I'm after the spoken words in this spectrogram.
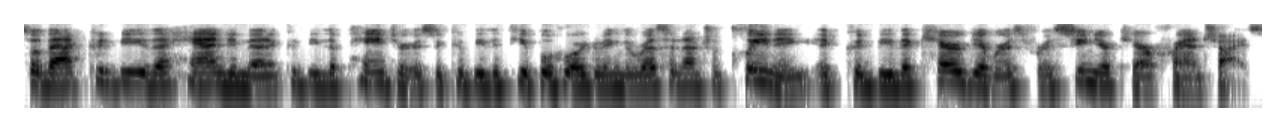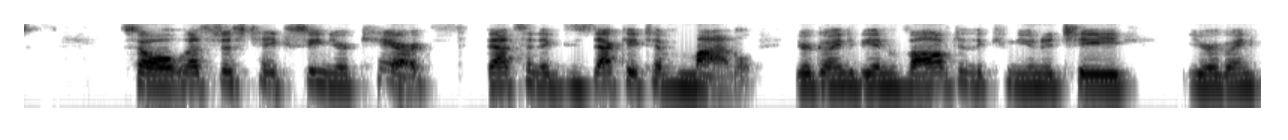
So that could be the handyman, it could be the painters, it could be the people who are doing the residential cleaning, it could be the caregivers for a senior care franchise. So let's just take senior care. That's an executive model. You're going to be involved in the community you're going to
